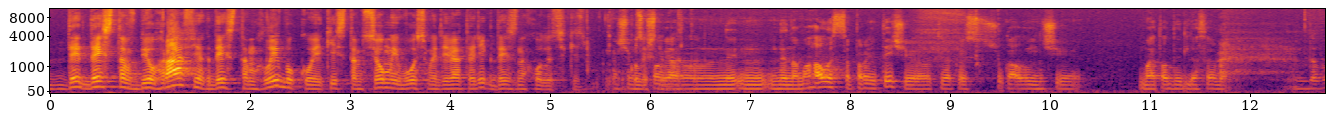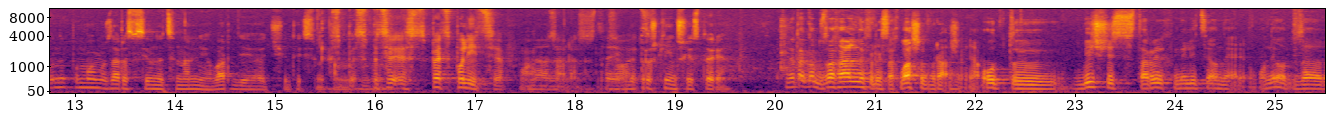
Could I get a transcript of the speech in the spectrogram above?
де, десь там в біографіях, десь там глибоко, якийсь там сьомий, восьмий, дев'ятий рік, десь знаходиться якийсь З чим це колишній пов'язано? Беркут. Не, не намагалися перейти, чи от якось шукали інші методи для себе? Да вони, по-моєму, зараз всі в Національній гвардії чи десь там. Спец- спецполіція, Да, по-моєму, да, зараз да. Це якби називається. трошки інша історія. Ну так от в загальних рисах, ваше враження. От е, більшість старих міліціонерів, вони от за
